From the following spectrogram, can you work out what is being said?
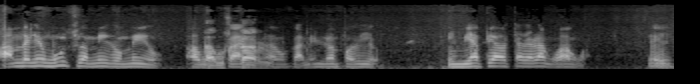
Han venido muchos amigos míos a, buscar, buscarlo. a buscarme no han podido. Y me ha pillado hasta de la guagua. Sí.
